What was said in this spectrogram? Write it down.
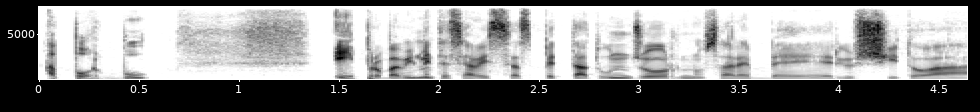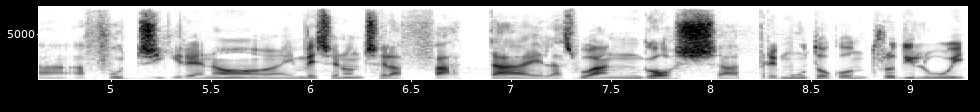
a Portbou e probabilmente se avesse aspettato un giorno sarebbe riuscito a, a fuggire, no? invece non ce l'ha fatta e la sua angoscia ha premuto contro di lui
